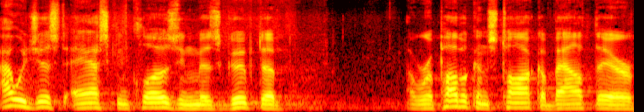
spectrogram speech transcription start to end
I would just ask in closing, Ms. Gupta, uh, Republicans talk about their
